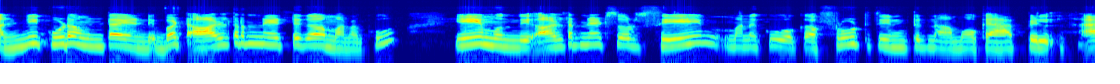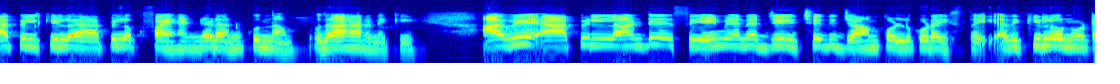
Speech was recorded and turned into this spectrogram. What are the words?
అన్నీ కూడా ఉంటాయండి. బట్ ఆల్టర్నేట్గా మనకు ఏముంది? ఆల్టర్నేట్ సోర్స్ సేమ్ మనకు ఒక ఫ్రూట్ తింటున్నాము ఒక యాపిల్ యాపిల్ కిలో యాపిల్ ఒక ఫైవ్ హండ్రెడ్ అనుకుందాం ఉదాహరణకి. అవే యాపిల్ లాంటి సేమ్ ఎనర్జీ ఇచ్చేది జామ పళ్ళు కూడా ఇస్తాయి. అది కిలో నూట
